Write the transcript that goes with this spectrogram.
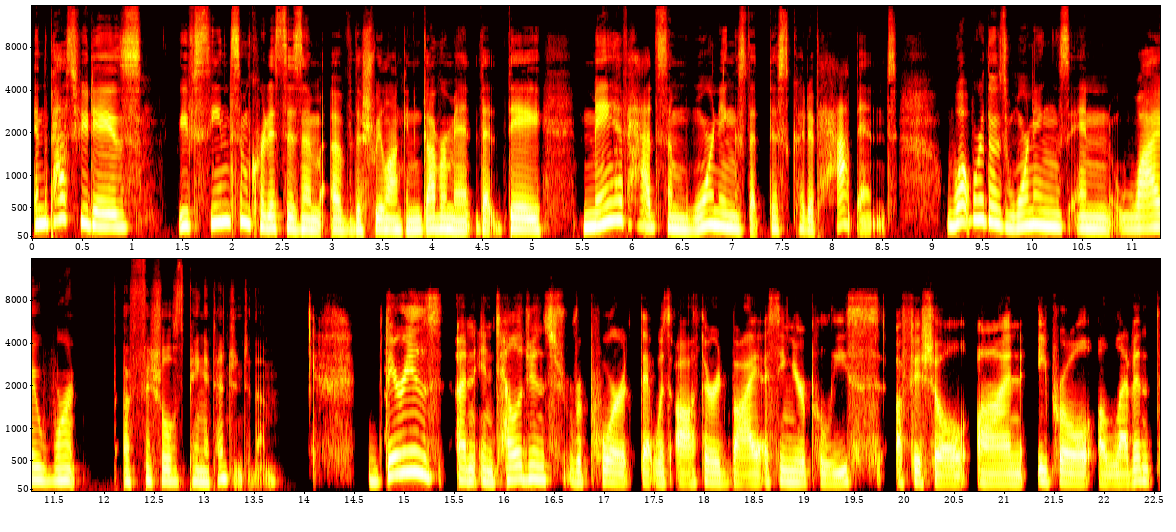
in the past few days, we've seen some criticism of the Sri Lankan government that they may have had some warnings that this could have happened. What were those warnings and why weren't officials paying attention to them? There is an intelligence report that was authored by a senior police official on April 11th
